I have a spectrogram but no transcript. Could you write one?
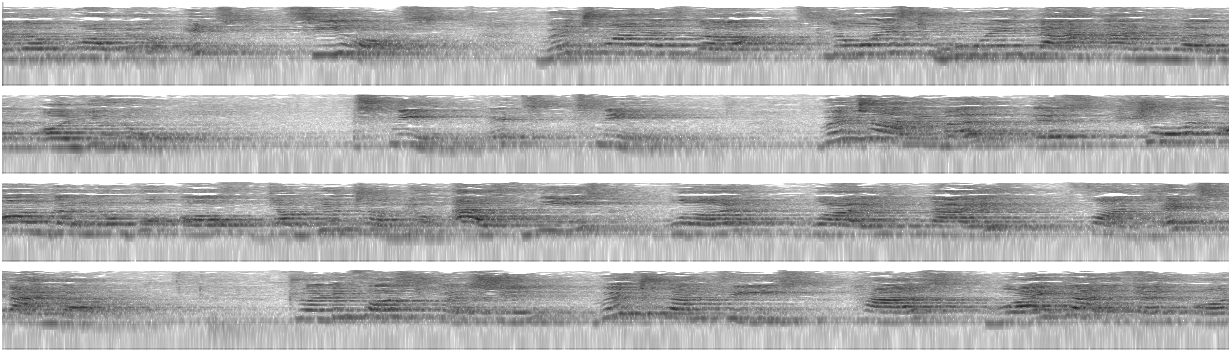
underwater? It's seahorse. Which one is the slowest moving land animal? All you know. Snail. It's snail. Which animal is shown on the logo of WWF means World Wildlife Fund? It's panda. 21st question. Which countries has white elephant on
